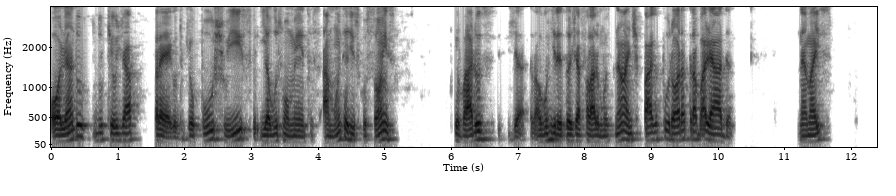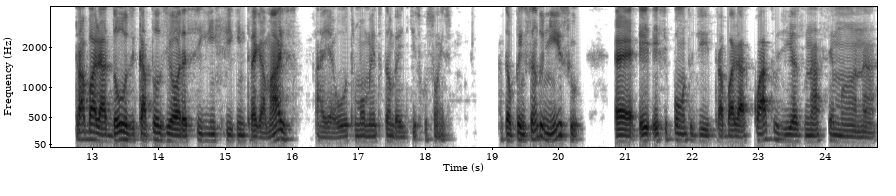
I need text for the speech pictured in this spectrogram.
olhando do que eu já prego, do que eu puxo isso, e em alguns momentos há muitas discussões, que vários, já, alguns diretores já falaram muito, não, a gente paga por hora trabalhada, né? Mas trabalhar 12, 14 horas significa entregar mais? Aí é outro momento também de discussões. Então, pensando nisso, é, esse ponto de trabalhar quatro dias na semana,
